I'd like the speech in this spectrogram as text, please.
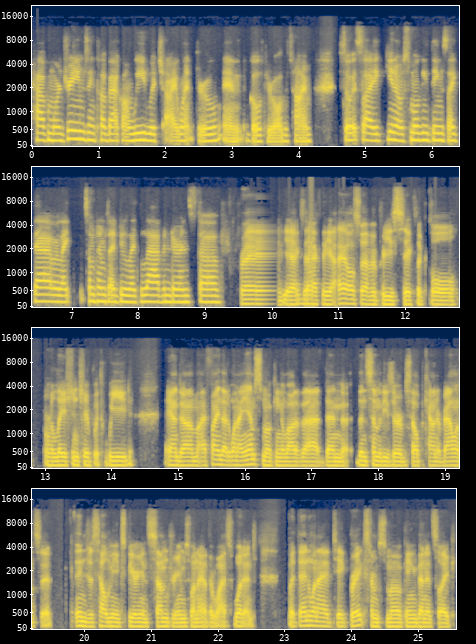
have more dreams and cut back on weed, which I went through and go through all the time. So it's like, you know, smoking things like that, or like sometimes I do like lavender and stuff. Right. Yeah, exactly. I also have a pretty cyclical relationship with weed. And um, I find that when I am smoking a lot of that, then then some of these herbs help counterbalance it and just help me experience some dreams when I otherwise wouldn't. But then when I take breaks from smoking, then it's like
